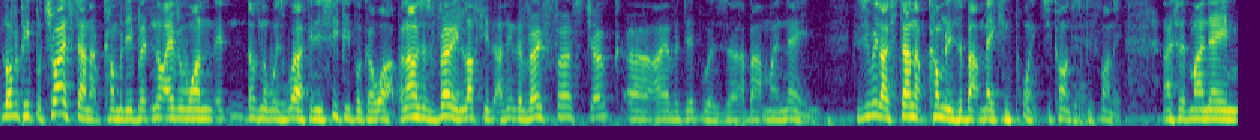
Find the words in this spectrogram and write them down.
a lot of people try stand-up comedy, but not everyone. It doesn't always work, and you see people go up. And I was just very lucky that I think the very first joke uh, I ever did was uh, about my name, because you realize stand-up comedy is about making points. You can't just be funny. And I said my name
